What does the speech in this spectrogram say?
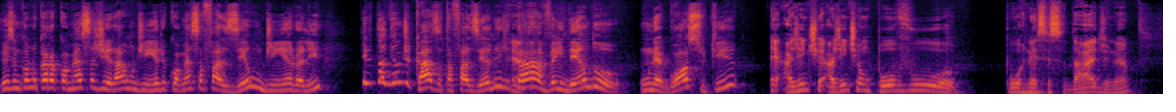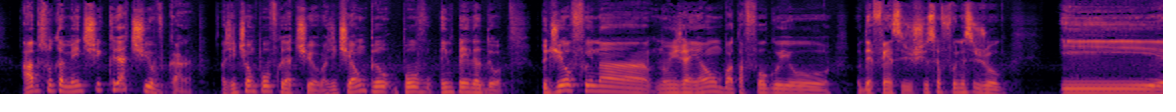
vez em quando o cara começa a girar um dinheiro e começa a fazer um dinheiro ali, ele tá dentro de casa, tá fazendo, ele é. tá vendendo um negócio que. É, a, gente, a gente é um povo, por necessidade, né? Absolutamente criativo, cara. A gente é um povo criativo, a gente é um povo empreendedor. Outro dia eu fui na, no Engenhão, Botafogo e o, o Defensa e Justiça, eu fui nesse jogo. E,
